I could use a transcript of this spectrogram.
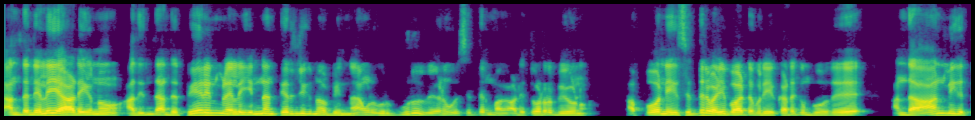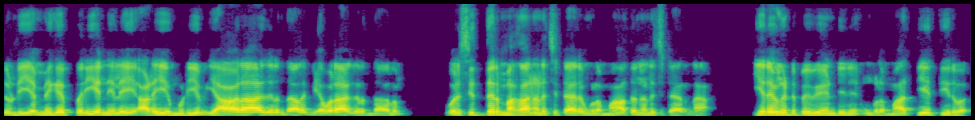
அந்த நிலையை அடையணும். அது இந்த அந்த பேரின்மை நிலை என்னன்னு தெரிஞ்சுக்கணும் அப்படின்னா, உங்களுக்கு ஒரு குரு வேணும். ஒரு சித்தர் மகானுடைய தொடர்பு வேணும். அப்போது நீங்கள் சித்தர் வழிபாட்டு முறையை கடக்கும்போது, அந்த ஆன்மீகத்தினுடைய மிகப்பெரிய நிலை அடைய முடியும். யாராக இருந்தாலும், எவராக இருந்தாலும், ஒரு சித்தர் மகா நினச்சிட்டாரு உங்களை மாற்ற நினச்சிட்டாருன்னா இறைவங்கிட்ட போய் வேண்டின்னு உங்களை மாற்றியே தீர்வார்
